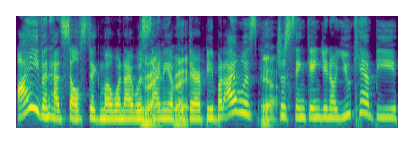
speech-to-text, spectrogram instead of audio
I even had self stigma when I was Right, signing up for therapy, but I was Yeah. just thinking, you know, you can't be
